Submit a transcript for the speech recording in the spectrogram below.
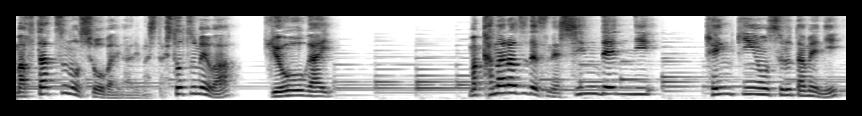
まあ二つの商売がありました。一つ目は両替。まあ、必ずですね、神殿に献金をするために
